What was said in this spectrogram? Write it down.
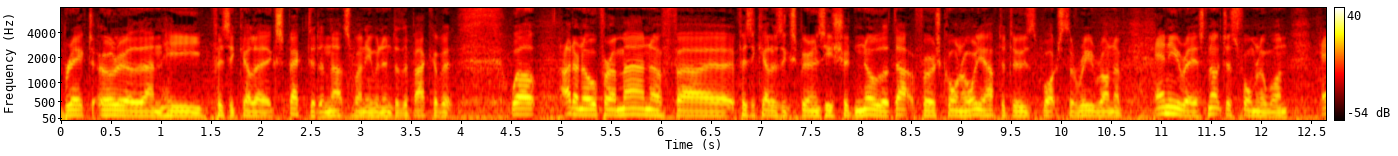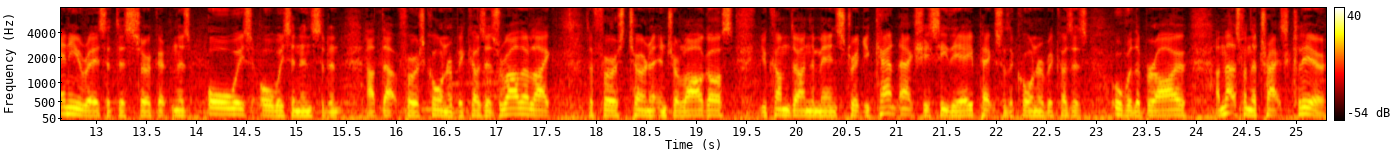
braked earlier than he Fisichella expected, and that's when he went into the back of it. Well, I don't know. For a man of uh, experience, he should know that that first corner. All you have to do is watch the rerun of any race, not just Formula One, any race at this circuit, and there's always, always an incident at that first corner because it's rather like like the first turn at Interlagos. You come down the main street, you can't actually see the apex of the corner because it's over the brow, and that's when the track's clear.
